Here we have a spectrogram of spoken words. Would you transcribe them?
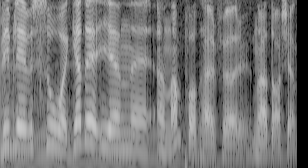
Vi blev sågade i en eh, annan podd här för några dagar sedan.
